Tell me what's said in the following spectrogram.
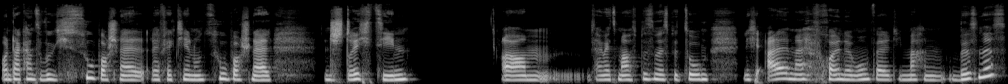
Und da kannst du wirklich super schnell reflektieren und super schnell einen Strich ziehen. Ähm, sagen wir jetzt mal aufs Business bezogen, nicht all meine Freunde im Umfeld, die machen Business,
